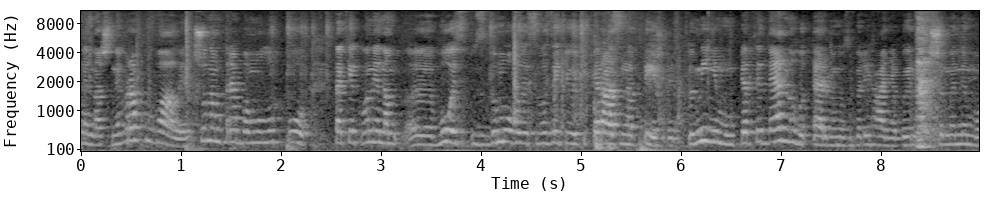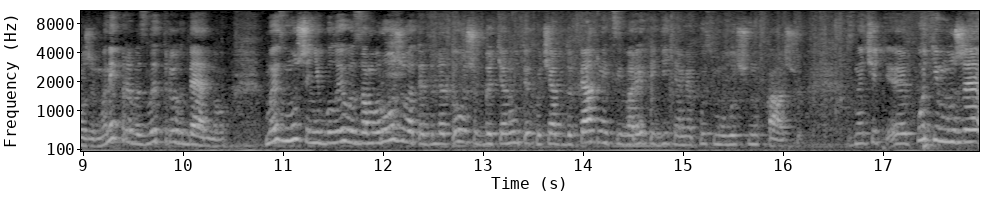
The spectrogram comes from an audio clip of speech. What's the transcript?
вони наш не врахували. Якщо нам треба молоко, так як вони нам е, воз домовились возити його тільки раз на тиждень, то мінімум п'ятиденного терміну зберігання, бо інакше ми не можемо. Вони привезли трьохденного. Ми змушені були його заморожувати для того, щоб дотягнути хоча б до п'ятниці, варити дітям якусь молочну кашу. Значить, е, потім вже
